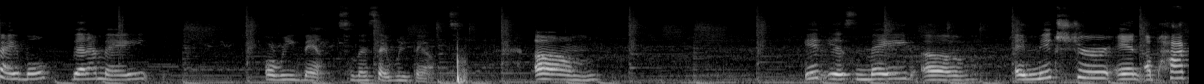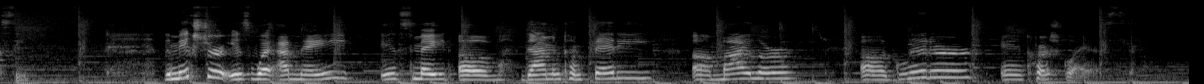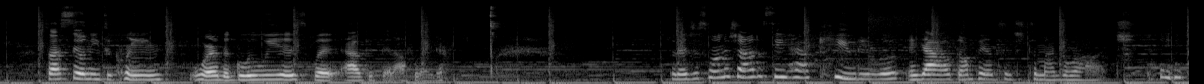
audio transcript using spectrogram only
table that I made or revamped. Let's say revamped. Um, it is made of a mixture and epoxy. The mixture is what I made. It's made of diamond confetti, uh, mylar, uh, glitter, and crushed glass. So I still need to clean where the glue is, but I'll get that off later. But I just wanted y'all to see how cute it looked. And y'all don't pay attention to my garage.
